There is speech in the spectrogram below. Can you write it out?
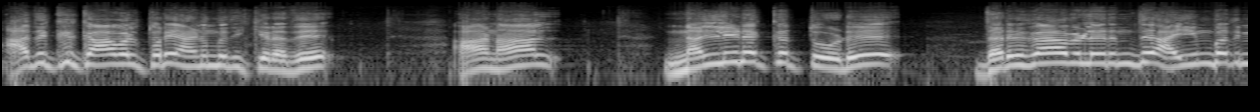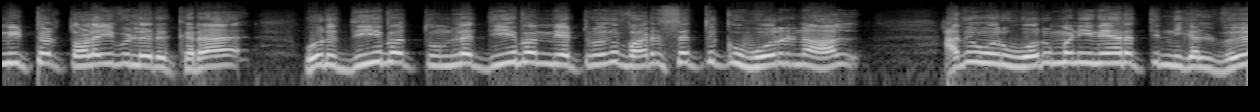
அதுக்கு காவல்துறை அனுமதிக்கிறது. ஆனால் நல்லிணக்கத்தோடு தர்காவிலிருந்து ஐம்பது மீட்டர் தொலைவில் இருக்கிற ஒரு தீபத்தூணில் தீபம் ஏற்றுவது வருஷத்துக்கு ஒரு நாள். அது ஒரு ஒரு மணி நேரத்தின் நிகழ்வு.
